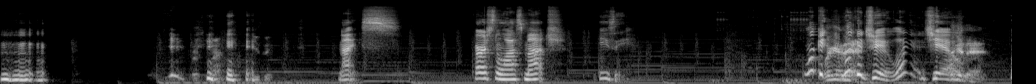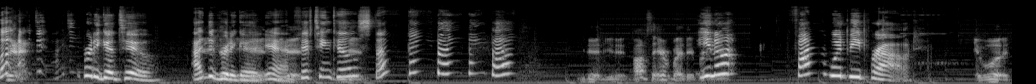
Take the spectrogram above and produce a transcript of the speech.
you. First match. Easy. nice. First and last match. Easy. Look at, Look look at at, you. Look at you. Look at that. Look, Look I at did, I did pretty good too. I You did pretty good. did, yeah, 15 kills. That, that ain't bad. That ain't. You did. You did. Honestly, everybody did. You know pretty what? Fire would be proud. It would.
